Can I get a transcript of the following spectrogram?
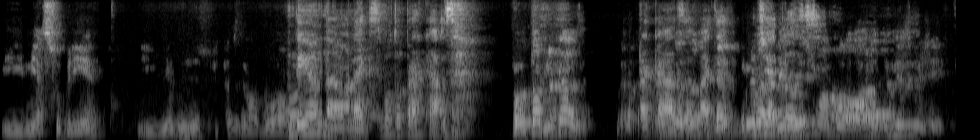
e minha sobrinha. E eu desejo que Deus dê uma boa hora. Deu não, Alex, voltou para casa. Voltou para casa? Voltou para casa. Vai dar Bruna, dia 12. uma boa hora do mesmo jeito.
